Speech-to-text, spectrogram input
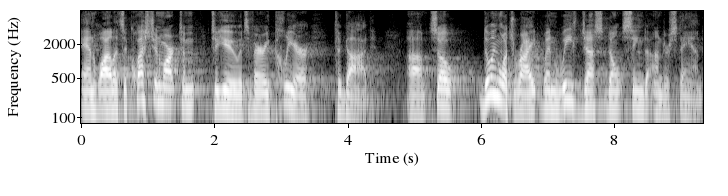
And while it's a question mark to, to you, it's very clear to God. Uh, so, doing what's right when we just don't seem to understand.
